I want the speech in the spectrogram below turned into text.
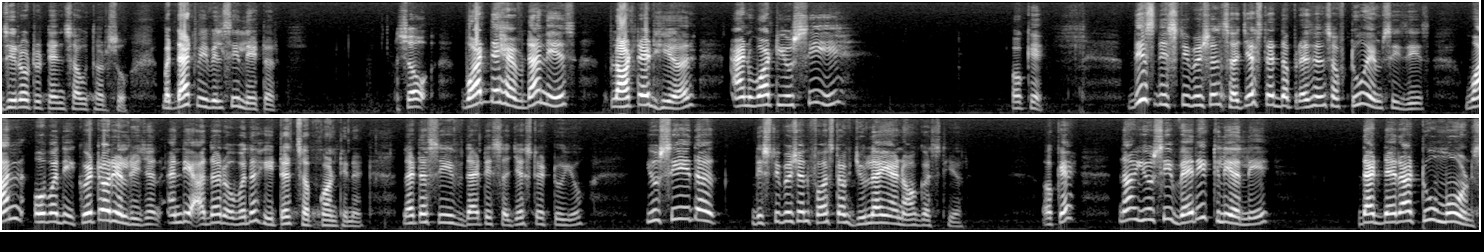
0 to 10 south or so, but that we will see later. So, what they have done is plotted here and what you see okay. This distribution suggested the presence of two MCZs, one over the equatorial region and the other over the heated subcontinent. Let us see if that is suggested to you. You see the distribution first of July and August here. Okay. Now, you see very clearly that there are two modes,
